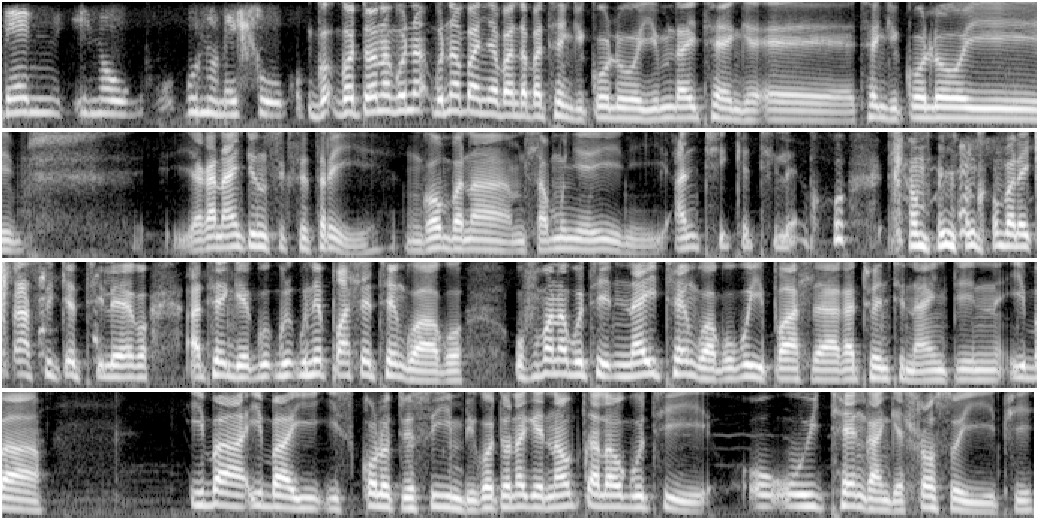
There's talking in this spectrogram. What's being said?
Then you know kunomehluko. Ko- kodwana kuna- kunabanye abantu abathenga ikoloyi. Umuntu ayithenge eh thenga ikoloyi yaka 1963 ngomba na mhlawumnye yini? Antique ethileko. Mhlawumnye ngomba ne classic ethileko. Athenge ku- ku- kunepahla ethengwako. Ufumana ukuthi nayithengwako kuyipahla yaka 2019 iba iba iba isikolodo esimbi. Kodwa ke nawucala ukuthi uyithenga ngehloso yiphi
